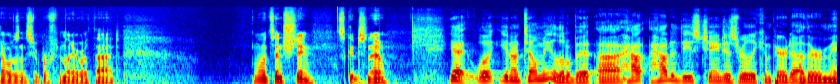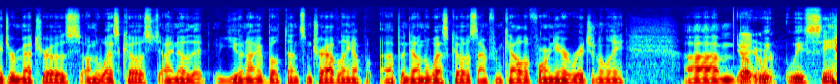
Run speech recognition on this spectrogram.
I wasn't super familiar with that. Well, it's interesting. It's good to know. Yeah, well, you know, tell me a little bit. Uh, how how did these changes really compare to other major metros on the West Coast? I know that you and I have both done some traveling up up and down the West Coast. I'm from California originally. Um, Yeah, but we, are. we've seen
